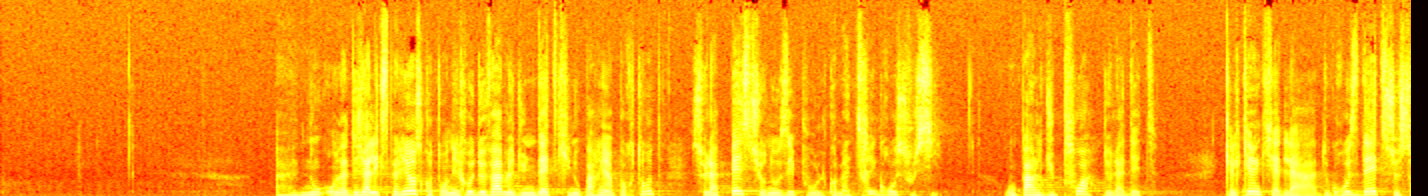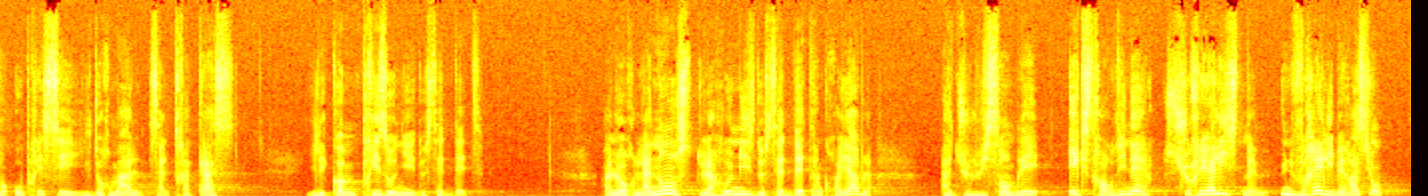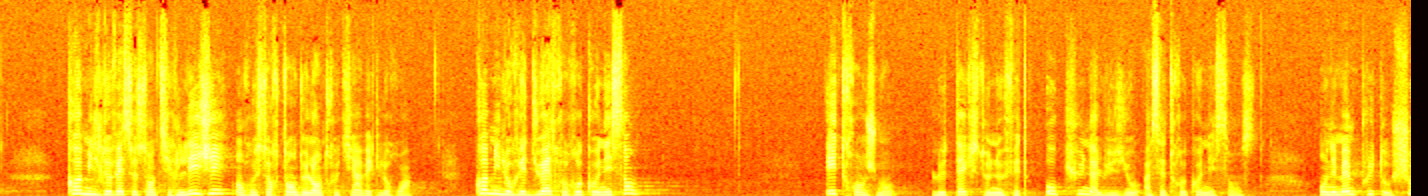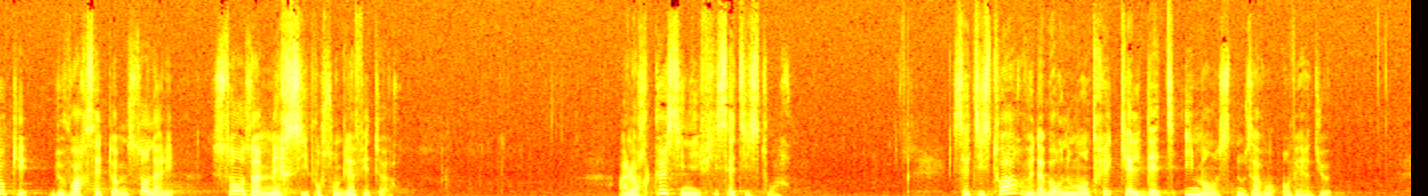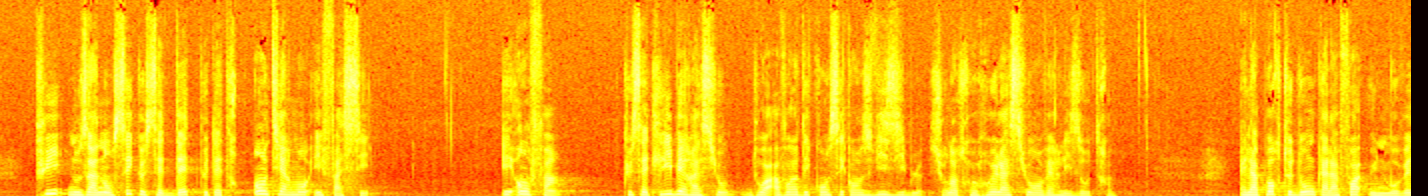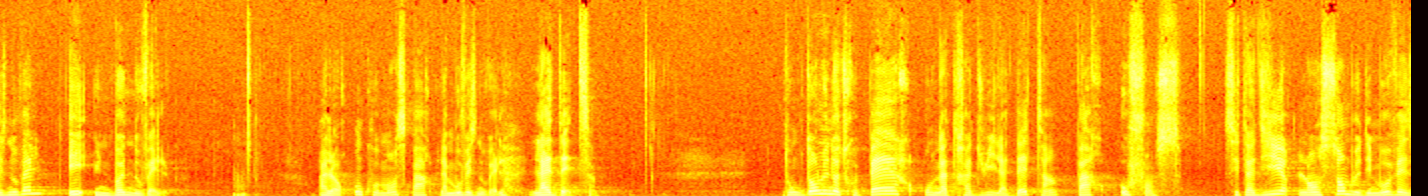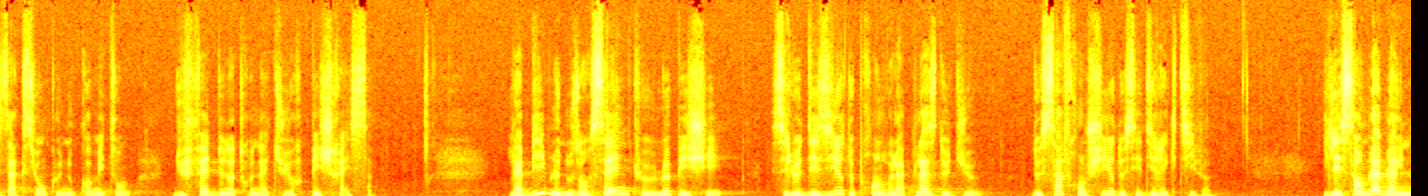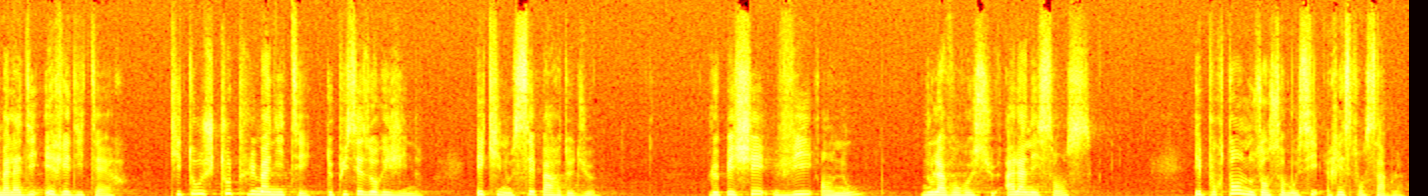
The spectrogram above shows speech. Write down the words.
Euh, nous, on a déjà l'expérience, quand on est redevable d'une dette qui nous paraît importante, cela pèse sur nos épaules comme un très gros souci. On parle du poids de la dette. Quelqu'un qui a de, de grosses dettes se sent oppressé, il dort mal, ça le tracasse. Il est comme prisonnier de cette dette. Alors l'annonce de la remise de cette dette incroyable a dû lui sembler extraordinaire, surréaliste même, une vraie libération. Comme il devait se sentir léger en ressortant de l'entretien avec le roi, comme il aurait dû être reconnaissant. Étrangement, le texte ne fait aucune allusion à cette reconnaissance. On est même plutôt choqué de voir cet homme s'en aller sans un merci pour son bienfaiteur. Alors que signifie cette histoire? Cette histoire veut d'abord nous montrer quelle dette immense nous avons envers Dieu, puis nous annoncer que cette dette peut être entièrement effacée, et enfin que cette libération doit avoir des conséquences visibles sur notre relation envers les autres. Elle apporte donc à la fois une mauvaise nouvelle et une bonne nouvelle. Alors, on commence par la mauvaise nouvelle, la dette. Donc dans le Notre Père, on a traduit la dette hein, par offense, c'est-à-dire l'ensemble des mauvaises actions que nous commettons du fait de notre nature pécheresse. La Bible nous enseigne que le péché, c'est le désir de prendre la place de Dieu, de s'affranchir de ses directives. Il est semblable à une maladie héréditaire qui touche toute l'humanité depuis ses origines et qui nous sépare de Dieu. Le péché vit en nous, nous l'avons reçu à la naissance, et pourtant nous en sommes aussi responsables.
